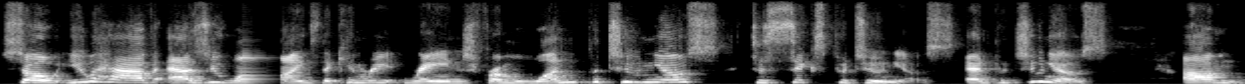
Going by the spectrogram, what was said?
So you have Aszú wines that can re- range from one puttonyos to six puttonyos. And puttonyos, um,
